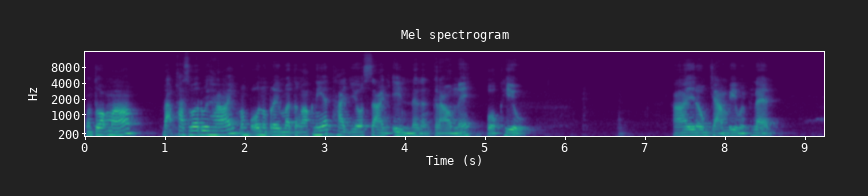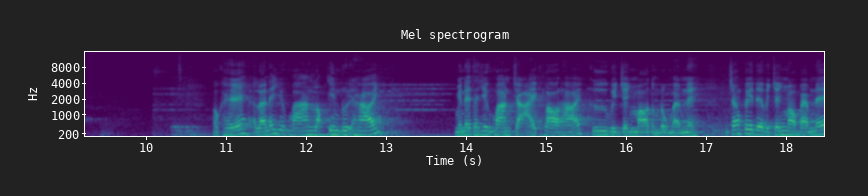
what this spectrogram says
បន្ទាប់មកដាក់ password រួចហើយបងប្អូននិងប្រិយមិត្តទាំងអស់គ្នាថាច់យក sign in នៅខាងក្រោមនេះពណ៌ខៀវហើយរងចាំវាមួយផ្លែត អូខេឥឡូវនេះយើងបាន log in រួចហើយមានន័យថាយើងបានចាក់ iCloud ហើយគឺវាចេញមកតម្រង់បែបនេះអញ្ចឹងពេលដែលវាចេញមកបែបនេះ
